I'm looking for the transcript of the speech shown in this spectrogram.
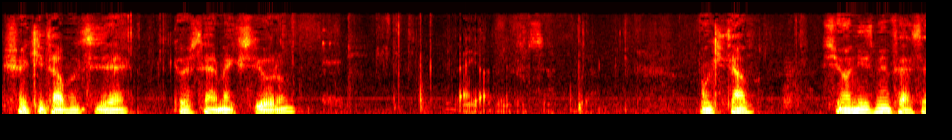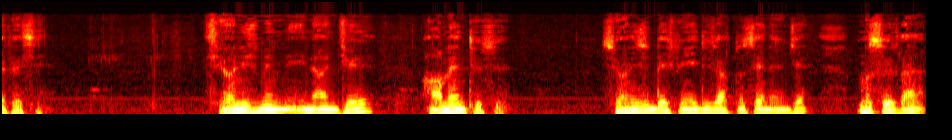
Şu kitabı size göstermek istiyorum. Ben yardım. Bu kitap Siyonizmin felsefesi. Siyonizmin inancı amentüsü. Siyonizm 5760 sene önce Mısır'da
